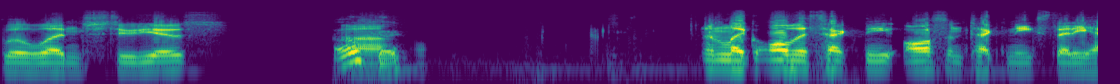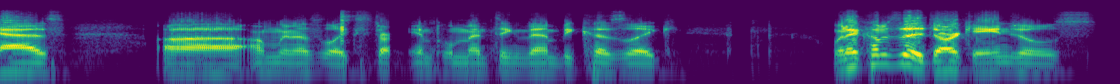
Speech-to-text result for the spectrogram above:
Little Legend Studios Okay. um, and like all the technique, awesome techniques that he has. Uh, I'm gonna like start implementing them because like when it comes to the Dark Angels,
